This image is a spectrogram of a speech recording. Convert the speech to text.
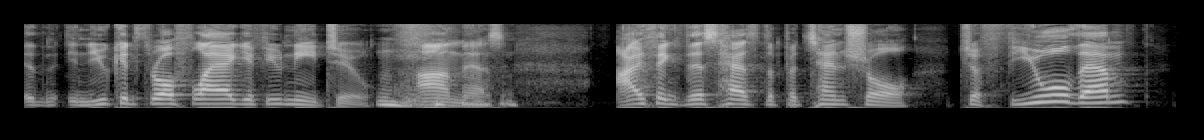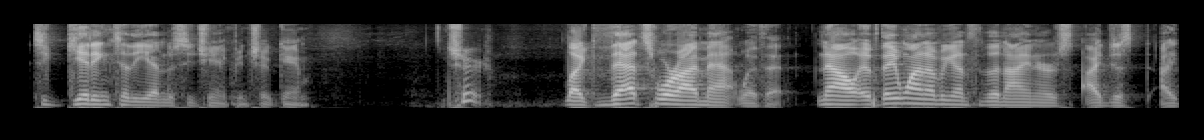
and you can throw a flag if you need to on this. I think this has the potential to fuel them to getting to the NFC Championship game. Sure. Like that's where I'm at with it. Now, if they wind up against the Niners, I just I.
